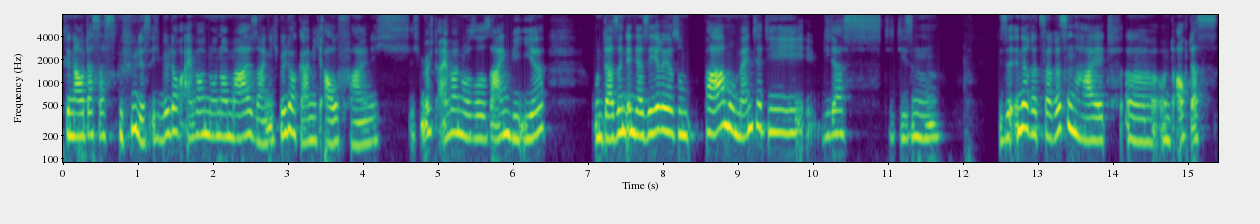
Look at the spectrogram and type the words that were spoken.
genau das das Gefühl ist. Ich will doch einfach nur normal sein. Ich will doch gar nicht auffallen. Ich, ich möchte einfach nur so sein wie ihr. Und da sind in der Serie so ein paar Momente, die, die das, die diesen, diese innere Zerrissenheit äh, und auch das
